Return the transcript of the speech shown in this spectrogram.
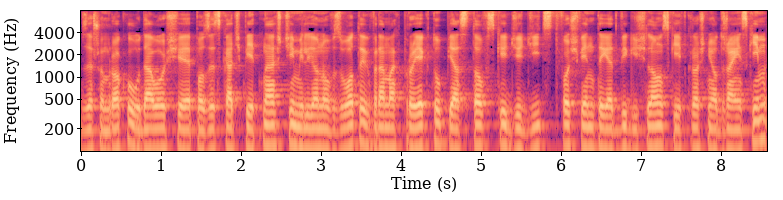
W zeszłym roku udało się pozyskać 15 milionów złotych w ramach projektu Piastowskie Dziedzictwo Świętej Jadwigi Śląskiej w Krośnie Odrzańskim.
